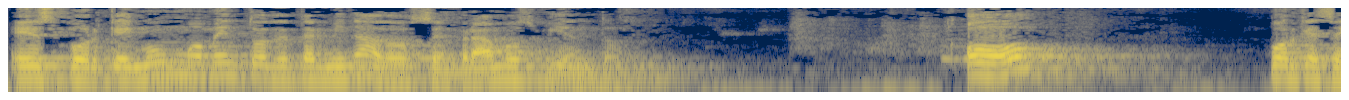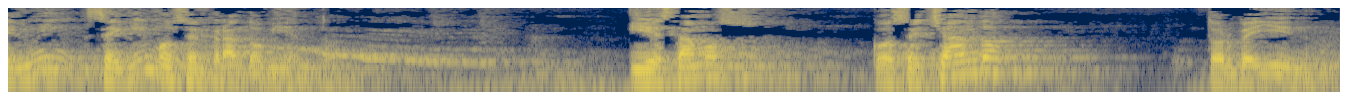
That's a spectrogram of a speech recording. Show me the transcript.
es porque en un momento determinado sembramos viento o porque seguimos sembrando viento y estamos cosechando torbellino.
